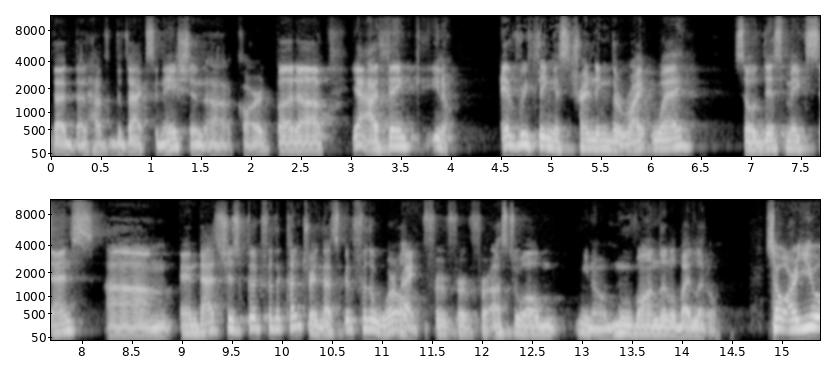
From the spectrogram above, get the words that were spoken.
that that have the vaccination uh, card. But uh, yeah i think you know everything is trending the right way so this makes sense, um, and that's just good for the country, and that's good for the world, Right. for for for us to all you know move on little by little. So are you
